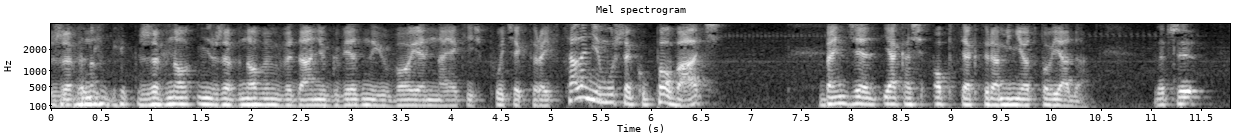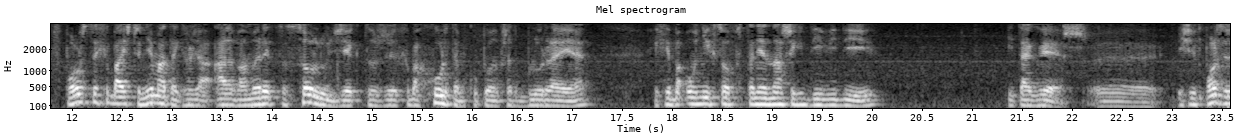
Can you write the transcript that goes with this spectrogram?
Że w, no, że, w no, że w nowym wydaniu Gwiezdnych Wojen na jakiejś płycie, której wcale nie muszę kupować, będzie jakaś opcja, która mi nie odpowiada. Znaczy, w Polsce chyba jeszcze nie ma takiego, ale w Ameryce są ludzie, którzy chyba hurtem kupują przed Blu-raye i chyba u nich są w stanie naszych DVD. I tak wiesz, yy, jeśli w Polsce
